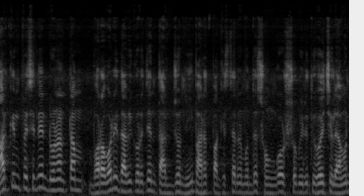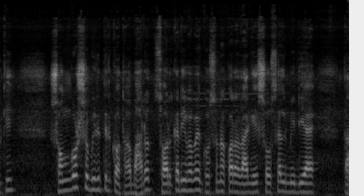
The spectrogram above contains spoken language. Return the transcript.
মার্কিন প্রেসিডেন্ট ডোনাল্ড ট্রাম্প বরাবরই দাবি করেছেন তার জন্যই ভারত পাকিস্তানের মধ্যে সংঘর্ষ বিরতি হয়েছিল। এমনকি সংঘর্ষ বিরতির কথা ভারত সরকারিভাবে ঘোষণা করার আগে সোশ্যাল মিডিয়ায় তা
